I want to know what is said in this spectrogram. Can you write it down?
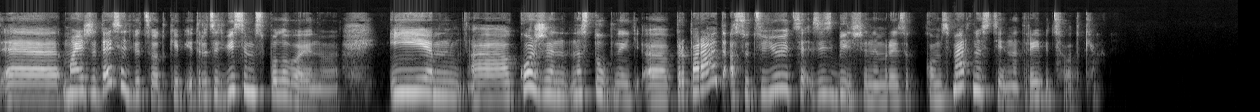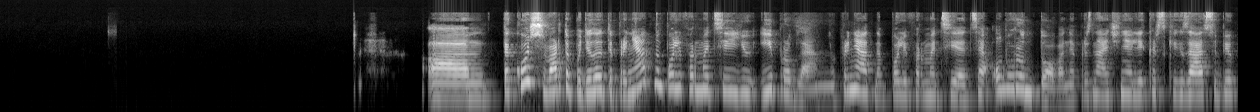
е, майже 10% і 38,5%. І е, кожен наступний е, препарат асоціюється зі збільшеним ризиком смертності на 3%. Також варто поділити прийнятну поліфармацію і проблемну. Прийнятна поліфармація це обґрунтоване призначення лікарських засобів,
